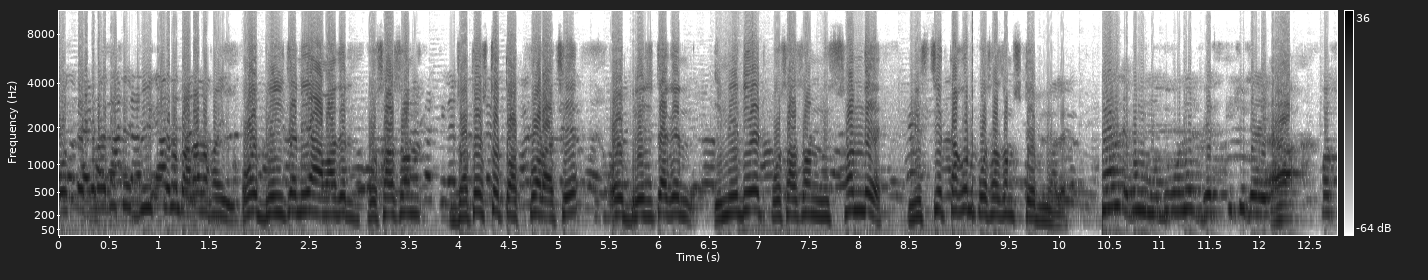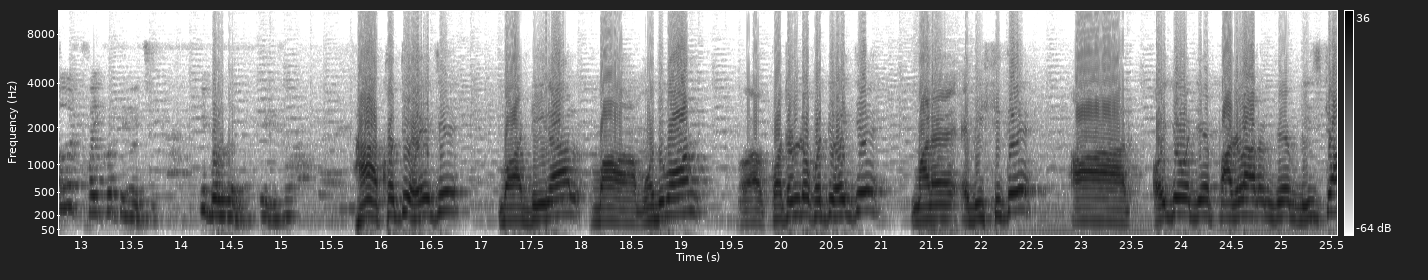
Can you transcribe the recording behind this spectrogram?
অবস্থায় পড়ে আছে সেই ব্রিজ কোনো বাড়ানো হয়নি। ওই ব্রিজটা নিয়ে আমাদের প্রশাসন যথেষ্ট তৎপর আছে। ওই ব্রিজটাকে ইমিডিয়েট প্রশাসন নিঃসন্দেহে নিশ্চিত থাকুন প্রশাসন স্টেপ নেবে। ডিঙ্গাল এবং মধুবনের বেশ কিছু জায়গায় হ্যাঁ। ফসলের ক্ষয়ক্ষতি হয়েছে। কি বলবেন হ্যাঁ ক্ষতি হয়েছে বা ডিঙাল বা মধুবন প্রচণ্ড ক্ষতি হয়েছে মানে বৃষ্টিতে। আর ওই যে যে পাগলার যে বীজটা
